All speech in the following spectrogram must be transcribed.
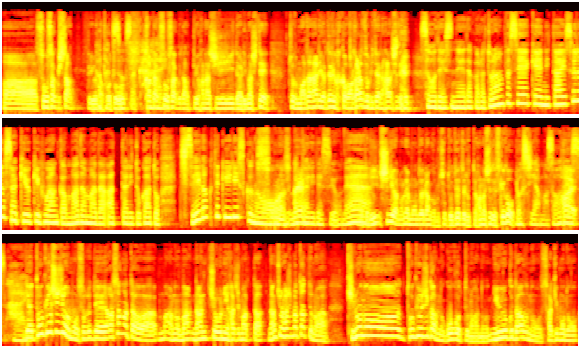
あ捜索したっていうようなことを、家宅捜索だっていう話でありまして、ちょっとまだ何が出てくるか分からずみたいな話で。そうですね。だからトランプ政権に対する先行き不安感まだまだあったりとか、あと地政学的リスクのあたりですよね。あとシリアのね、問題なんかもちょっと出てるって話ですけど。ロシアもそうです。はい。で、東京市場もそれで朝方は、まあ、あの、ま、難聴に始まった。難聴に始まったっていうのは、昨日の東京時間の午後っていうのは、あの、ニューヨークダウの先物、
